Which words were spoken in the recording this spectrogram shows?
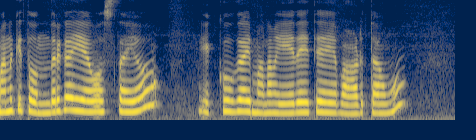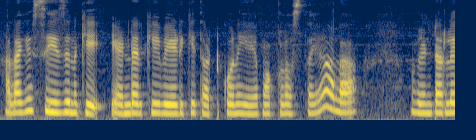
మనకి తొందరగా ఏ వస్తాయో ఎక్కువగా మనం ఏదైతే వాడుతామో అలాగే సీజన్కి ఎండర్కి వేడికి తట్టుకొని ఏ మొక్కలు వస్తాయో అలా వింటర్లో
